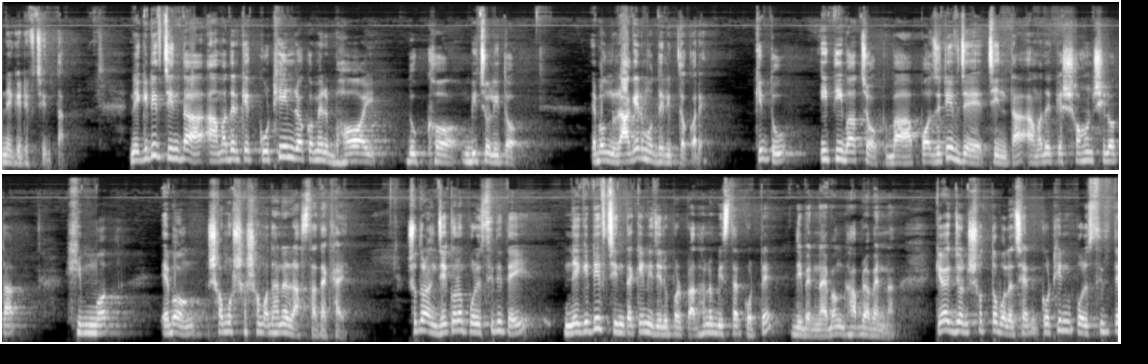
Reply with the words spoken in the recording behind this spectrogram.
নেগেটিভ চিন্তা। নেগেটিভ চিন্তা আমাদেরকে কঠিন রকমের ভয়, দুঃখ, বিচলিত এবং রাগের মধ্যে লিপ্ত করে। কিন্তু ইতিবাচক বা পজিটিভ যে চিন্তা, আমাদেরকে সহনশীলতা, হিম্মত এবং সমস্যা সমাধানের রাস্তা দেখায়। সুতরাং যে কোনো পরিস্থিতিতেই নেগেটিভ চিন্তাকে নিজের উপর প্রাধান্য বিস্তার করতে দিবেন না এবং ঘাবড়াবেন না। কেউ একজন সত্য বলেছেন, কঠিন পরিস্থিতিতে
